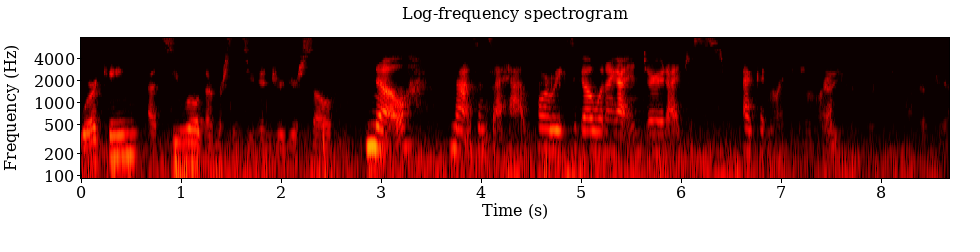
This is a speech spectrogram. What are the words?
working at SeaWorld ever since you injured yourself? No, not since I have. Four weeks ago when I got injured, I just I couldn't work anymore. No, you couldn't work anymore. Okay,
